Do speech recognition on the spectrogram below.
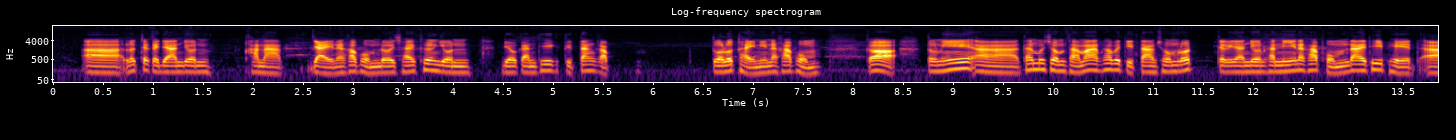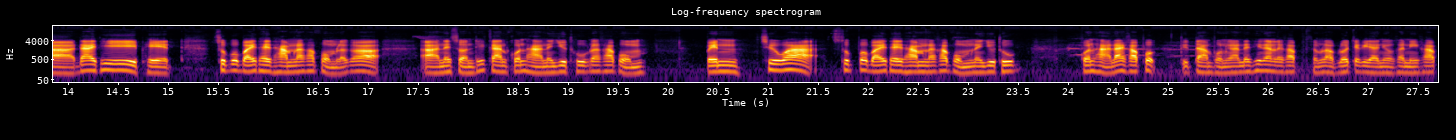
ำรถจักรยานยนต์ขนาดใหญ่นะครับ ผมโดยใช้เครื่องยนต์เดียวกันที่ติดตั้งกับตัวรถไถนี้นะครับ ผมก็ตรงนี้ท่านผู้ชมสามารถเข้าไปติดตามชมรถจักรยานยนต์คันนี้นะครับ ผมได้ที่เพจได้ที่เพจซูเปอร์ไบค์ไทยทำนะครับ ผมแล้วก็ในส่วนที่การค้นหาใน YouTube นะครับ ผมเป็นชื่อว่าซูเปอร์ไบค์ไทยทำนะครับ ผมใน YouTube ค้นหาได้ครับผมติดตามผลงานได้ที่นั่นเลยครับสำหรับรถจักรยานยนต์คันนี้ครับ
